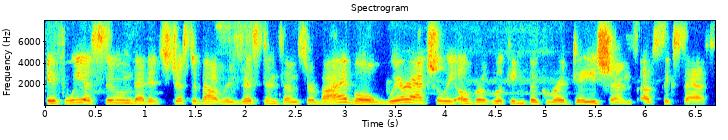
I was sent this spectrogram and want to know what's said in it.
if we assume that it's just about resistance and survival we're actually overlooking the gradations of success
